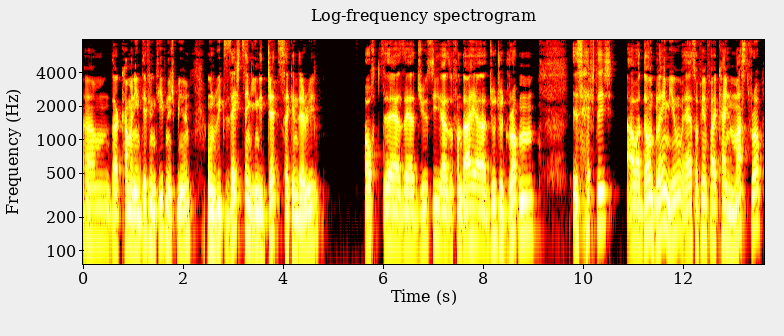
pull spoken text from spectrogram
Ähm, da kann man ihn definitiv nicht spielen. Und Week 16 gegen die Jets Secondary. Auch sehr, sehr juicy. Also von daher Juju droppen ist heftig, aber don't blame you. Er ist auf jeden Fall kein Must-Drop.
